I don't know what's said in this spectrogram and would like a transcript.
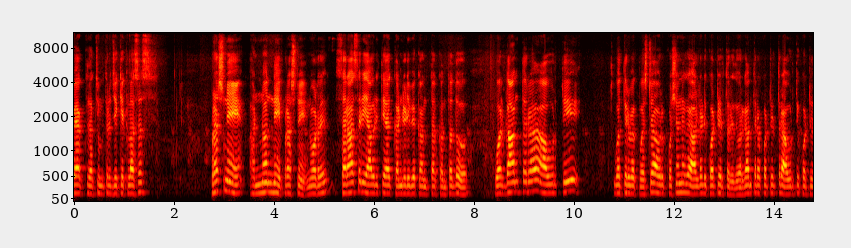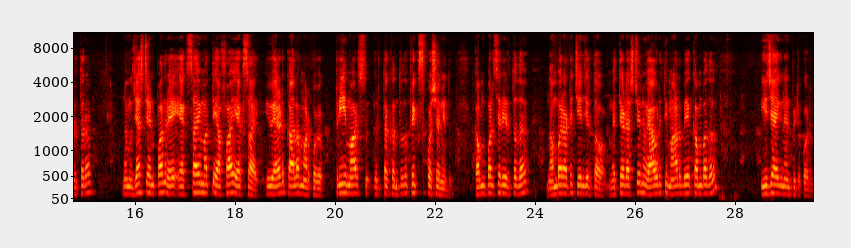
back Lakshmiputra J K classes ಪ್ರಶ್ನೆ, ಹನ್ನೊಂದನೇ ಪ್ರಶ್ನೆ, ನೋಡ್ರಿ. ಸರಾಸರಿ ಯಾವ ರೀತಿಯಾಗಿ ಕಂಡುಹಿಡಿಬೇಕಂತಕ್ಕಂಥದ್ದು, ವರ್ಗಾಂತರ ಆವೃತ್ತಿ ಗೊತ್ತಿರಬೇಕು ಫಸ್ಟ್ ಅವ್ರ ಕ್ವಶನ್ಗೆ ಆಲ್ರೆಡಿ ಕೊಟ್ಟಿರ್ತಾರೆ. ಇದು ವರ್ಗಾಂತರ ಕೊಟ್ಟಿರ್ತಾರೆ, ಆವೃತ್ತಿ ಕೊಟ್ಟಿರ್ತಾರೆ. ನಮ್ಗೆ ಜಸ್ಟ್ ಏನಪ್ಪ ಅಂದರೆ ಎಕ್ಸ್ ಐ ಮತ್ತು ಎಫ್ ಐ ಎಕ್ಸ್ ಐ ಇವೆರಡು ಕಾಲ ಮಾಡ್ಕೋಬೇಕು. ತ್ರೀ ಮಾರ್ಕ್ಸ್ ಇರ್ತಕ್ಕಂಥದ್ದು ಫಿಕ್ಸ್ ಕ್ವಶನ್ ಇದು. ಕಂಪಲ್ಸರಿ ಇರ್ತದೆ ನಂಬರ್ ಆಟೆ ಚೇಂಜ್ ಇರ್ತಾವೆ. ಮೆಥಡ್ ಅಷ್ಟೇ, ನೀವು ಯಾವ ರೀತಿ ಮಾಡಬೇಕಂಬುದು ಈಸಿಯಾಗಿ ನೆನ್ಪಿಟ್ಕೊಡ್ರಿ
